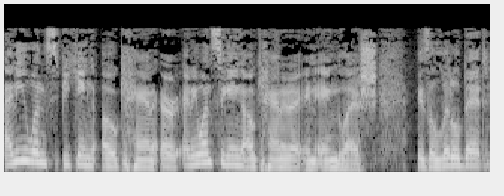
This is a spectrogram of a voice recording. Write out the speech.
anyone speaking O Canada or anyone singing O Canada in English is a little bit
